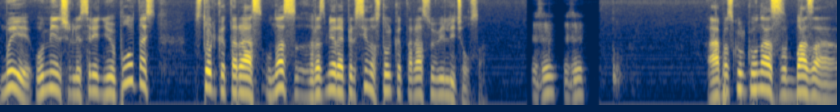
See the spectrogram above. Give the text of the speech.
мы уменьшили среднюю плотность столько-то раз, у нас размер апельсина столько-то раз увеличился. Мгм, мгм. А поскольку у нас база,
